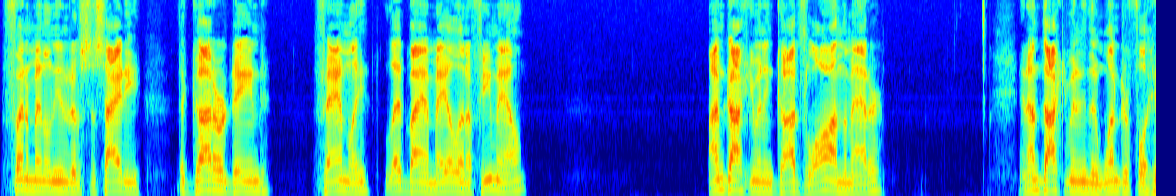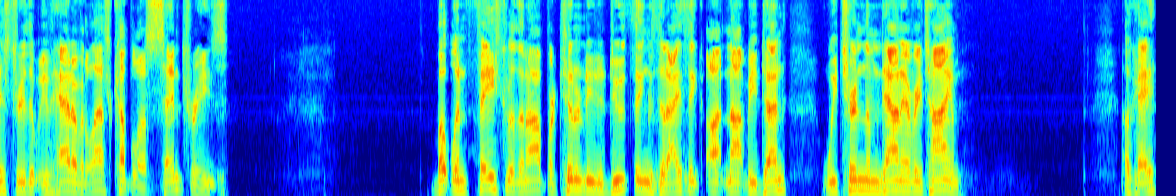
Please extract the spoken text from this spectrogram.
fundamental unit of society, the God ordained family led by a male and a female. I'm documenting God's law on the matter. And I'm documenting the wonderful history that we've had over the last couple of centuries. But when faced with an opportunity to do things that I think ought not be done, we turn them down every time. Okay?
